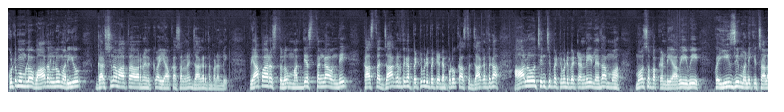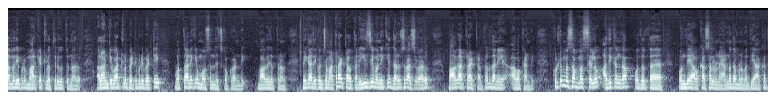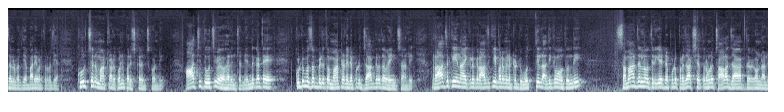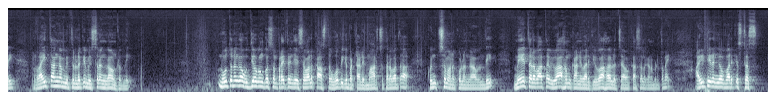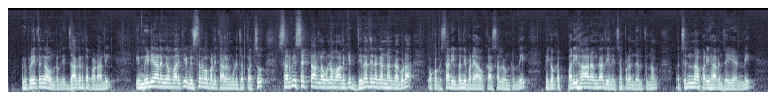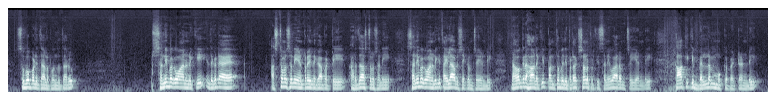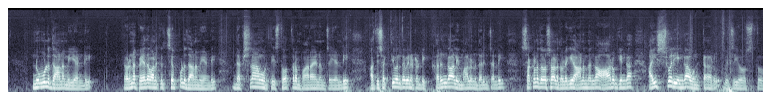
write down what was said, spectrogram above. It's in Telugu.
కుటుంబంలో వాదనలు మరియు ఘర్షణ వాతావరణం ఎక్కువ అయ్యే అవకాశాలు జాగ్రత్త పడండి. వ్యాపారస్తులు మధ్యస్థంగా ఉంది. కాస్త జాగ్రత్తగా పెట్టుబడి పెట్టేటప్పుడు కాస్త జాగ్రత్తగా ఆలోచించి పెట్టుబడి పెట్టండి లేదా మో మోసపక్కండి అవి ఇవి ఒక ఈజీ మనీకి చాలామంది ఇప్పుడు మార్కెట్లో తిరుగుతున్నారు. అలాంటి వాటిలో పెట్టుబడి పెట్టి మొత్తానికి మోసం తెచ్చుకోకండి. బాగా చెప్తున్నాను. మీకు అది కొంచెం అట్రాక్ట్ అవుతారు. ఈజీ మనీకి ధనుసు రాశి వారు బాగా అట్రాక్ట్ అవుతారు. దాన్ని అవ్వకండి. కుటుంబ సమస్యలు అధికంగా పొందుతా పొందే అవకాశాలు ఉన్నాయి. అన్నదమ్ముల మధ్య అక్కచెల్లెల మధ్య భార్యాభర్తల మధ్య కూర్చొని మాట్లాడుకొని పరిష్కరించుకోండి. ఆచితూచి వ్యవహరించండి. ఎందుకంటే కుటుంబ సభ్యులతో మాట్లాడేటప్పుడు జాగ్రత్త వహించాలి. రాజకీయ నాయకులకు రాజకీయపరమైనటువంటి ఒత్తిళ్ళు అధికమవుతుంది. సమాజంలో తిరిగేటప్పుడు ప్రజాక్షేత్రంలో చాలా జాగ్రత్తగా ఉండాలి. రైతాంగం మిత్రులకి మిశ్రంగా ఉంటుంది. నూతనంగా ఉద్యోగం కోసం ప్రయత్నం చేసే వాళ్ళు కాస్త ఓపిక పట్టాలి. మార్చి తర్వాత కొంచెం అనుకూలంగా ఉంది. మే తర్వాత వివాహం కాని వారికి వివాహాలు వచ్చే అవకాశాలు కనబడుతున్నాయి. ఐటీ రంగం వారికి స్ట్రెస్ విపరీతంగా ఉంటుంది. జాగ్రత్త పడాలి. ఈ మీడియా రంగం వారికి మిశ్రమ ఫలితాలను కూడా చెప్పచ్చు. సర్వీస్ సెక్టార్లో ఉన్న వాళ్ళకి దినదినగండంగా కూడా ఒక్కొక్కసారి ఇబ్బంది పడే అవకాశాలు ఉంటుంది. మీకు ఒక పరిహారంగా దీన్ని చెప్పడం జరుగుతున్నాం. ఒక చిన్న పరిహారం చేయండి. శుభ ఫలితాలు పొందుతారు. శని భగవానునికి ఎందుకంటే అష్టమ శని ఎంటర్ అయింది కాబట్టి అర్ధాష్టమ శని శని భగవానునికి తైలాభిషేకం చేయండి. నవగ్రహాలకి పంతొమ్మిది ప్రదక్షిణలు ప్రతి శనివారం చేయండి. కాకికి బెల్లం ముక్క పెట్టండి. నువ్వులు దానం ఇవ్వండి ఎవరైనా పేదవాళ్ళకి చెప్పులు దానం వేయండి దక్షిణామూర్తి స్తోత్రం పారాయణం చేయండి అతి శక్తివంతమైనటువంటి కరుంగాలి మాలను ధరించండి సకల దోషాలు తొలగి ఆనందంగా ఆరోగ్యంగా ఐశ్వర్యంగా ఉంటారు విజయోస్తు.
